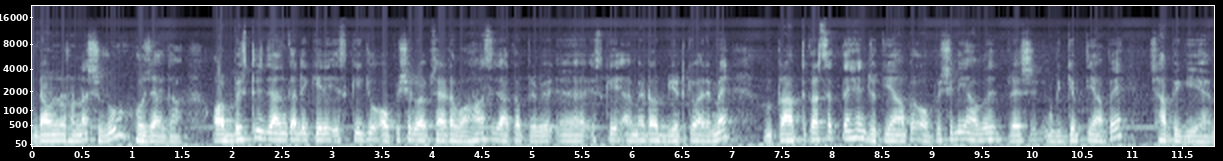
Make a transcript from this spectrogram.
डाउनलोड होना शुरू हो जाएगा। और विस्तृत जानकारी के लिए इसकी जो ऑफिशियल वेबसाइट है, वहाँ से जाकर इसके एम और बी के बारे में प्राप्त कर सकते हैं, जो कि यहाँ पर ऑफिशियली यहाँ पर प्रेस विज्ञप्ति यहाँ पर छापी गई है।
